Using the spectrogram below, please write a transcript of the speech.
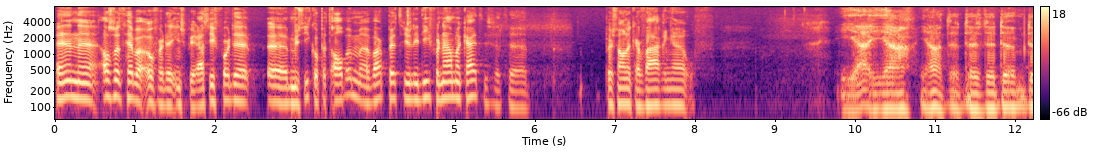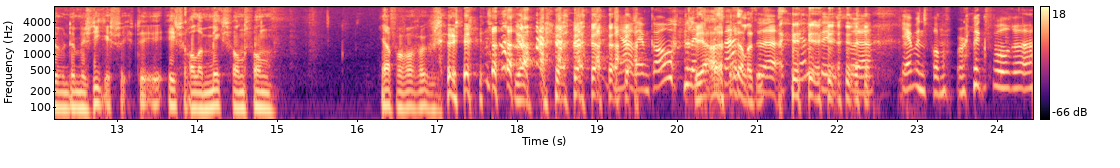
En uh, als we het hebben over de inspiratie voor de uh, muziek op het album... Uh, waar putten jullie die voornamelijk uit? Is het persoonlijke ervaringen of... Ja, ja, ja. De, de, de, de, de, de muziek is, is vooral een mix van... van ja, voor wat wil Ja. ja, Remco, leg ja, het vertel het, uh, het eens. Uh, jij bent verantwoordelijk voor... Uh,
